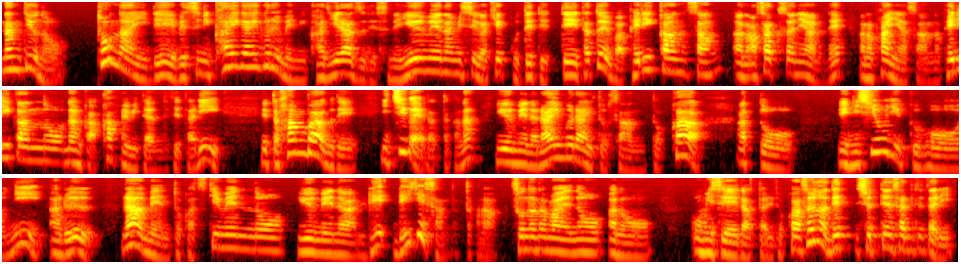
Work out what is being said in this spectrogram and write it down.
なんていうの都内で別に海外グルメに限らずですね、有名な店が結構出てて、例えばペリカンさん、あの、浅草にあるね、あの、パン屋さんのペリカンのなんかカフェみたいなの出てたり、えっと、ハンバーグで市ヶ谷だったかな有名なライムライトさんとか、あと、え西荻窪にある、ラーメンとかつけ麺の有名なレ、レジェさんだったかな？そんな名前の、あの、お店だったりとか、そういうのは出店されてたり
